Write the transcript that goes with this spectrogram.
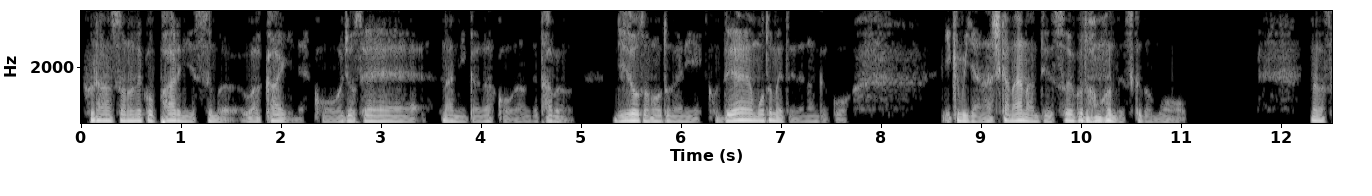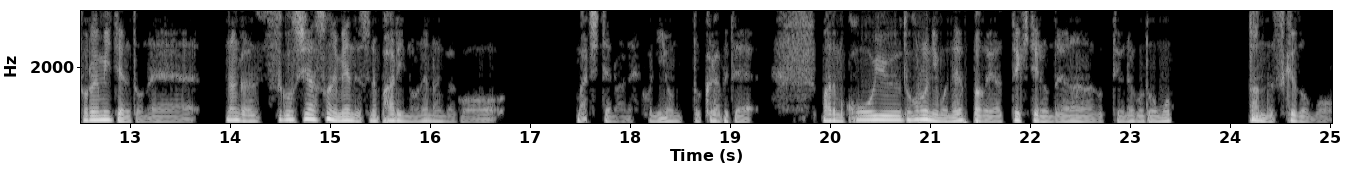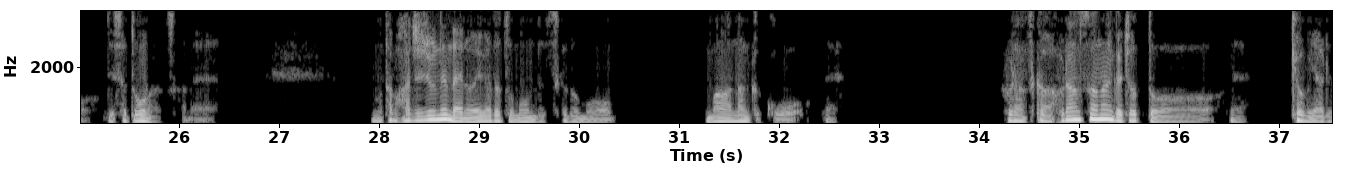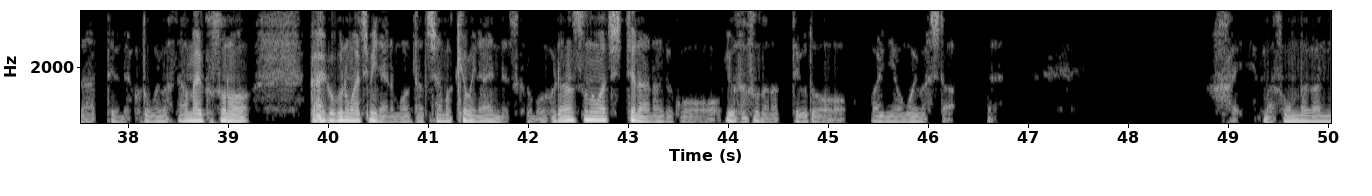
フランスのね、こう、パリに住む若いね、こう、女性何人かが、こう、なんか多分、リゾートのとかにこう出会いを求めてね、なんかこう、行くみたいな話かななんていう、そういうこと思うんですけども、なんかそれ見てるとね、なんか過ごしやすそうに見えるんですね、パリのね、なんかこう、街っていうのはね、日本と比べて。まあでもこういうところにも熱波がやってきてるんだよな、っていうね、ことを思ったんですけども、実際どうなんですかね。もう多分80年代の映画だと思うんですけども、まあなんかこう、ね、フランスか。フランスはなんかちょっと、ね、興味あるなっていうね、こと思いますね。あんまりその、外国の街みたいなものって私はあんま興味ないんですけども、フランスの街っていうのはなんかこう、良さそうだなっていうことを割に思いました。はい。まあそんな感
